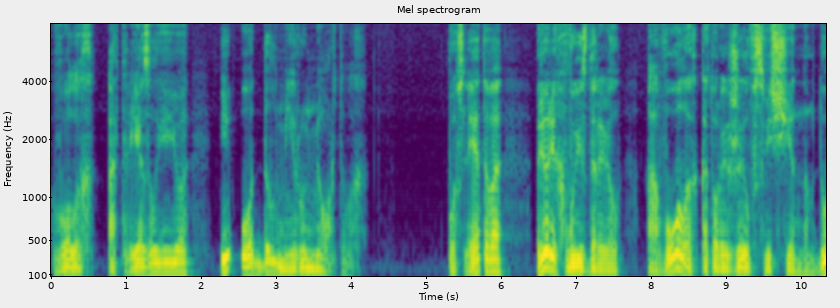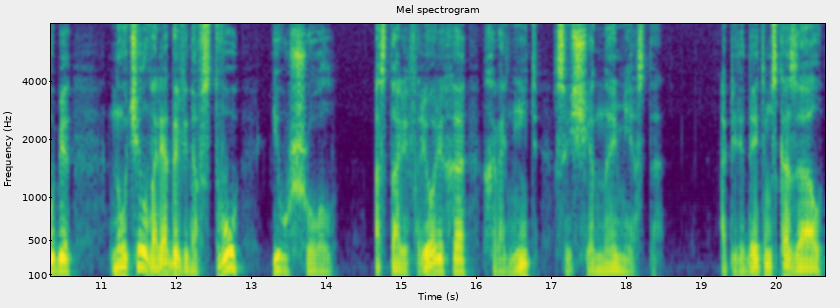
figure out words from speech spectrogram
Волох отрезал ее и отдал миру мертвых. После этого Рерих выздоровел, а Волох, который жил в священном дубе, научил варяга ведовству и ушел, оставив Рериха хранить священное место. А перед этим сказал,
